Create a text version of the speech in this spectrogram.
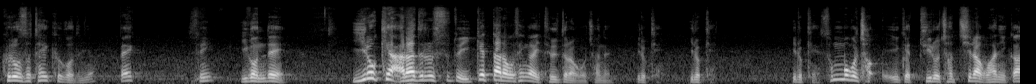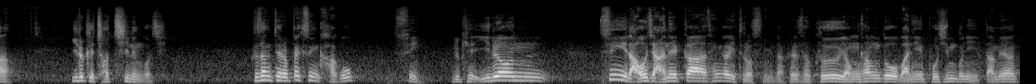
그러고서 테이크거든요. 백, 스윙. 이건데 이렇게 알아들을 수도 있겠다라고 생각이 들더라고 저는. 이렇게, 이렇게. 이렇게 손목을 저, 이렇게 뒤로 젖히라고 하니까 이렇게 젖히는 거지. 그 상태로 백스윙 가고 스윙 이렇게 이런 스윙이 나오지 않을까 생각이 들었습니다. 그래서 그 영상도 많이 보신 분이 있다면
